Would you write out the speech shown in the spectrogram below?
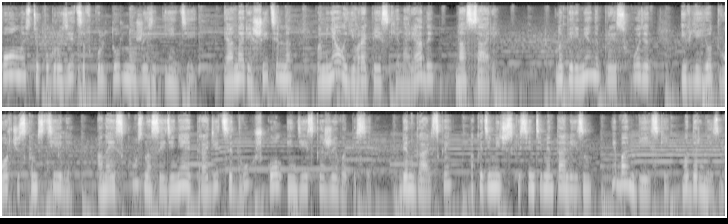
полностью погрузиться в культурную жизнь Индии, и она решительно поменяла европейские наряды на сари. Но перемены происходят и в ее творческом стиле. Она искусно соединяет традиции двух школ индийской живописи – бенгальской – академический сентиментализм и бомбейский – модернизм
